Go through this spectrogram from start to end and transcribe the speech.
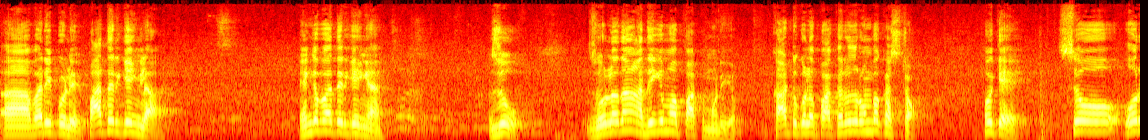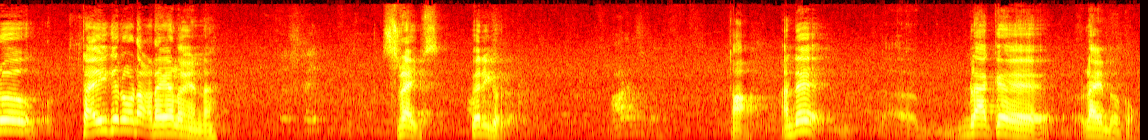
அஹ், வரிப்புலி. பார்த்துருக்கீங்களா? எங்கே பார்த்துருக்கீங்க? ஜூ ஜூவில் தான் அதிகமாக பார்க்க முடியும். காட்டுக்குள்ளே பார்க்குறது ரொம்ப கஷ்டம். ஓகே ஸோ ஒரு டைகரோட அடையாளம் என்ன? ஸ்ட்ரைப்ஸ் வெரி குட் ஆ அண்டு பிளாக்கு லைன் இருக்கும்.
